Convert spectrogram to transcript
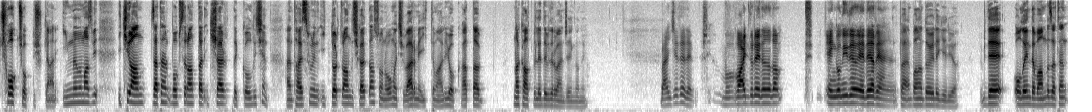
çok çok düşük yani. İnanılmaz bir iki round zaten boksta roundlar ikişer dakika olduğu için Hani Tyson Fury'nin ilk 4 roundu çıkarttıktan sonra o maçı verme ihtimali yok. Hatta knockout bile edebilir bence Ngannou'yu. Bence de edebilir. Bu Wilder eden adam pf, Ngannou'yu da eder yani. Ben, bana da öyle geliyor. Bir de olayın devamında zaten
